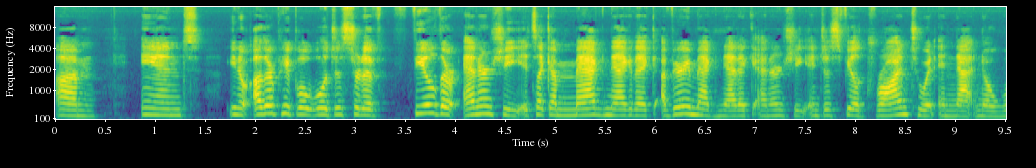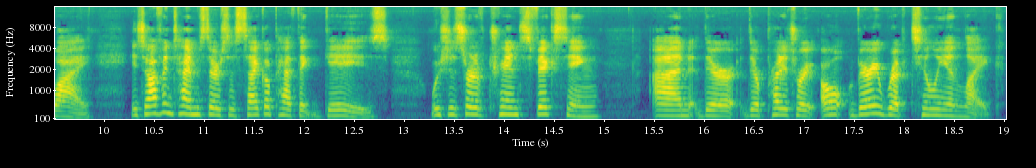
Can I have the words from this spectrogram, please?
Um, and, you know, other people will just sort of feel their energy. It's like a magnetic, a very magnetic energy and just feel drawn to it and not know why. It's oftentimes there's a psychopathic gaze which is sort of transfixing on their their predatory, very reptilian like.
